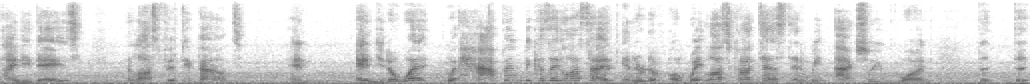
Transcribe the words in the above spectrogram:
90 days and lost 50 pounds. And and you know what? What happened because I lost? I had entered a, a weight loss contest, and we actually won the the,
